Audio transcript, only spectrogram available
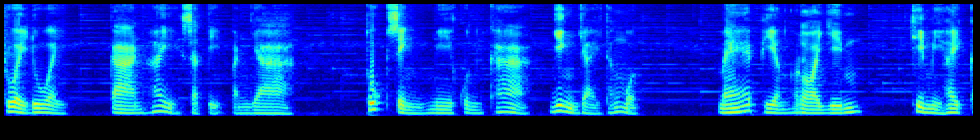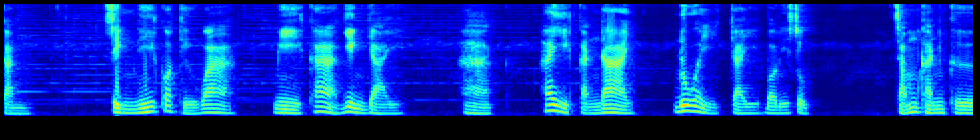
ช่วยด้วยการให้สติปัญญา ทุกสิ่งมีคุณค่ายิ่งใหญ่ทั้งหมด แม้เพียงรอยยิ้มที่มีให้กัน สิ่งนี้ก็ถือว่ามีค่ายิ่งใหญ่ หากให้กันได้ด้วยใจบริสุทธิ์สำคัญคือ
